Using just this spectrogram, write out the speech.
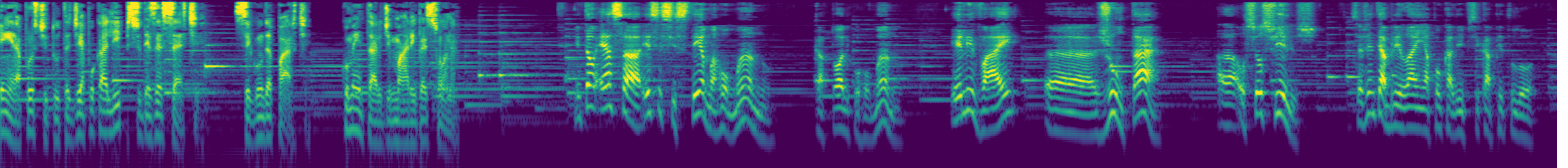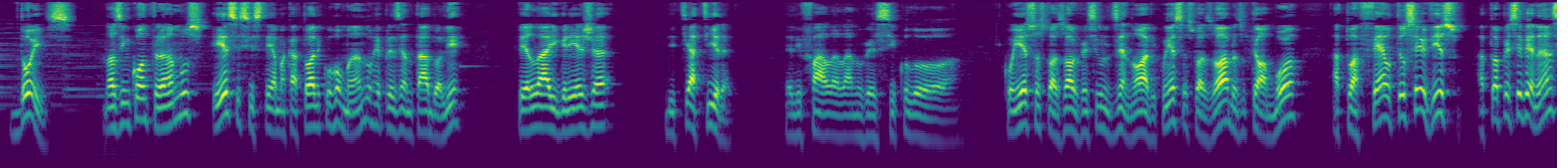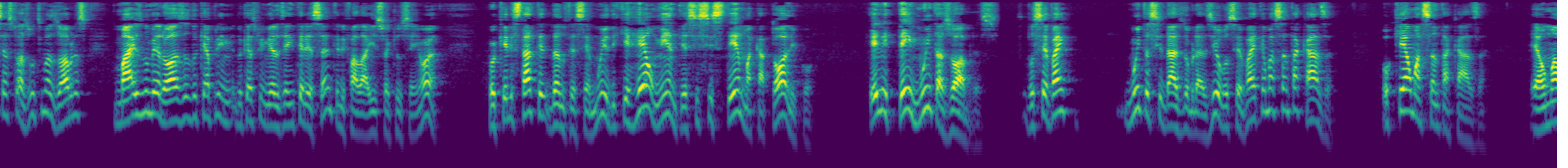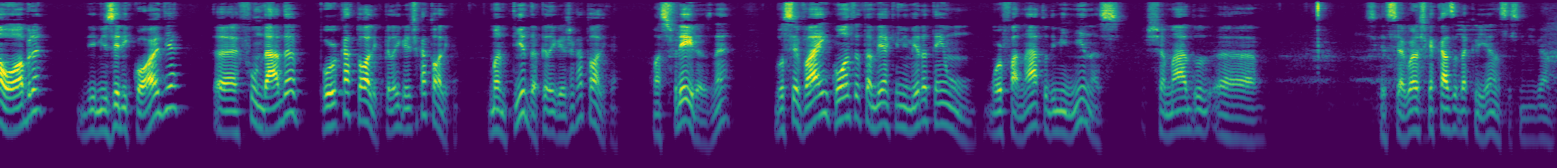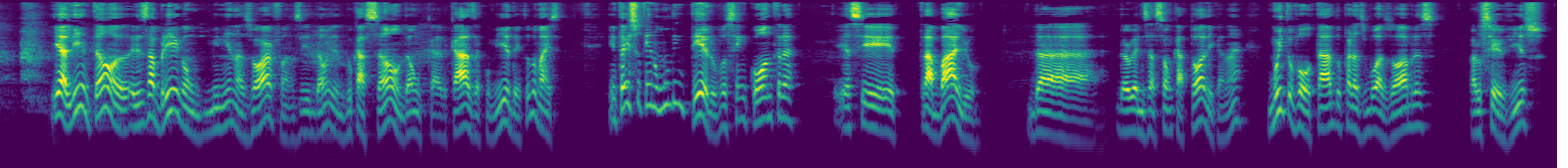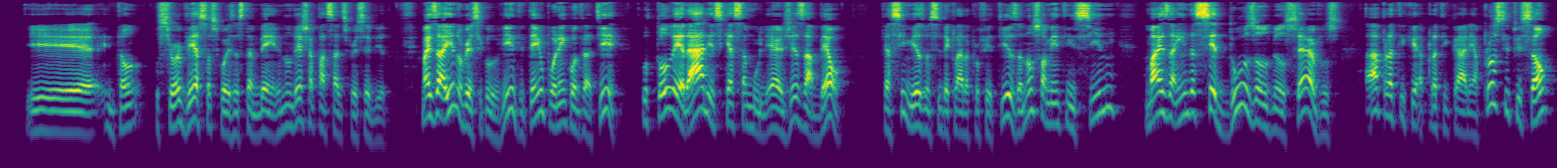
Quem é a prostituta de Apocalipse 17? Segunda parte. Comentário de Mari Persona. Então, essa, esse sistema romano, católico romano, ele vai uh, juntar uh, os seus filhos. Se a gente abrir lá em Apocalipse capítulo 2, nós encontramos esse sistema católico romano representado ali pela igreja de Tiatira. Ele fala lá no versículo Conheço as tuas obras, versículo 19. Conheço as tuas obras, o teu amor, a tua fé, o teu serviço, a tua perseverança e as tuas últimas obras, mais numerosas do que, do que as primeiras. É interessante ele falar isso aqui, o Senhor, porque ele está te dando testemunho de que realmente esse sistema católico ele tem muitas obras. Você vai em muitas cidades do Brasil, você vai ter uma Santa Casa. O que é uma Santa Casa? É uma obra de misericórdia é, fundada por católico, pela Igreja Católica, mantida pela Igreja Católica, com as freiras, né? Você vai e encontra também aqui em Limeira tem um, um orfanato de meninas chamado. Uh, esqueci agora, acho que é Casa da Criança, se não me engano. E ali, então, eles abrigam meninas órfãs e dão educação, dão casa, comida e tudo mais. Então, isso tem no mundo inteiro. Você encontra esse trabalho da, da organização católica, né? muito voltado para as boas obras, para o serviço. E então o Senhor vê essas coisas também, ele não deixa passar despercebido. Mas aí no versículo 20, tem o porém contra ti, o tolerares que essa mulher Jezabel, que a si mesma se declara profetisa, não somente ensine, mas ainda seduzam os meus servos a, praticar, a praticarem a prostituição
